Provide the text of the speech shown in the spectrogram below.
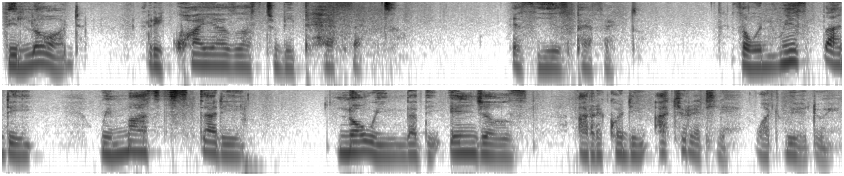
The Lord requires us to be perfect as He is perfect. So when we study, we must study knowing that the angels are recording accurately what we are doing.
